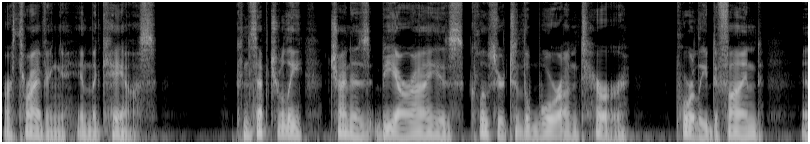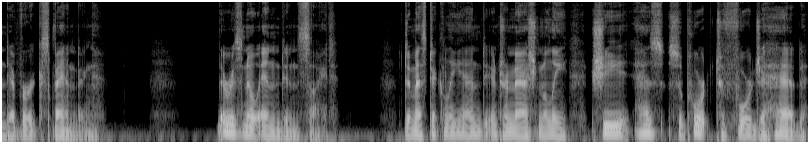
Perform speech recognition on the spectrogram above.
are thriving in the chaos. Conceptually, China's BRI is closer to the war on terror, poorly defined, and ever expanding. There is no end in sight. Domestically and internationally, Xi has support to forge ahead.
